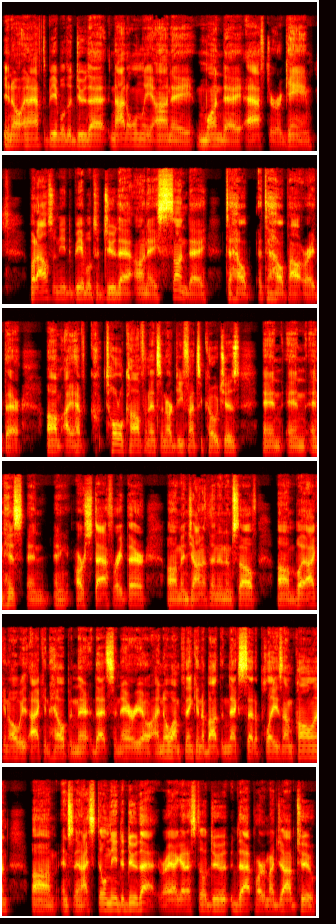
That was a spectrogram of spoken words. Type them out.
you know, and I have to be able to do that not only on a Monday after a game, but I also need to be able to do that on a Sunday to help to help out right there. Um, I have c- total confidence in our defensive coaches and and and his and and our staff right there, um, and Jonathan and himself. Um, but I can always I can help in that that scenario. I know I'm thinking about the next set of plays I'm calling, um, and, and I still need to do that. Right, I got to still do that part of my job too.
